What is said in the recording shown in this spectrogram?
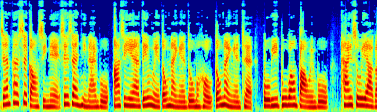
အကြမ်းဖက်စစ်ကောင်စီနဲ့စစ်ဆက်ညှိနှိုင်းဖို့အာဆီယံအသင်းဝင်၃နိုင်ငံသို့မဟုတ်၃နိုင်ငံထက်ပိုပြီးပူးပေါင်းပါဝင်ဖို့ထိုင်းဆိုရက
